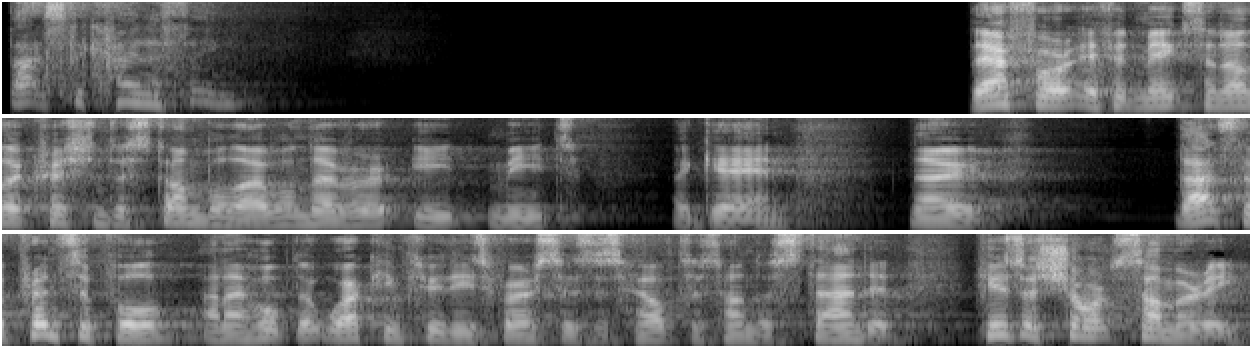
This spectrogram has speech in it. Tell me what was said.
That's the kind of thing. Therefore, if it makes another Christian to stumble, I will never eat meat again. Now, that's the principle, and I hope that working through these verses has helped us understand it. Here's a short summary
